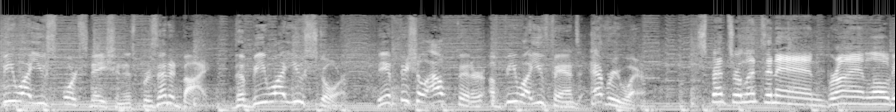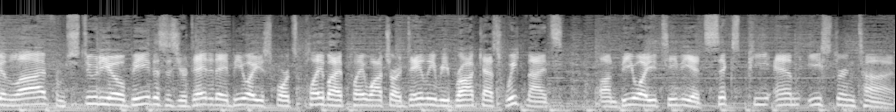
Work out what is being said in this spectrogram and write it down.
BYU Sports Nation is presented by The BYU Store, the official outfitter of BYU fans everywhere. Spencer Linton and Brian Logan live from Studio B. This is your day to day BYU Sports play by play. Watch our daily rebroadcast weeknights on BYU TV at 6 p.m. Eastern Time.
